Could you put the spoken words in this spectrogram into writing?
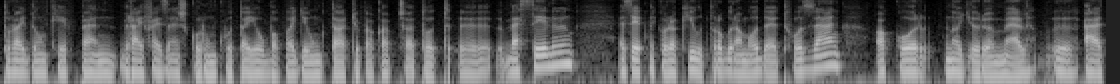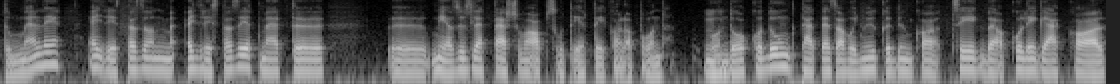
tulajdonképpen Raiffeisen korunk óta jobba vagyunk, tartjuk a kapcsolatot, beszélünk, ezért mikor a Kiút program odajött hozzánk, akkor nagy örömmel álltunk mellé. Egyrészt, azon, egyrészt azért, mert mi az üzlettársam abszolút érték alapon mm. gondolkodunk, tehát ez, ahogy működünk a cégbe, a kollégákkal,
